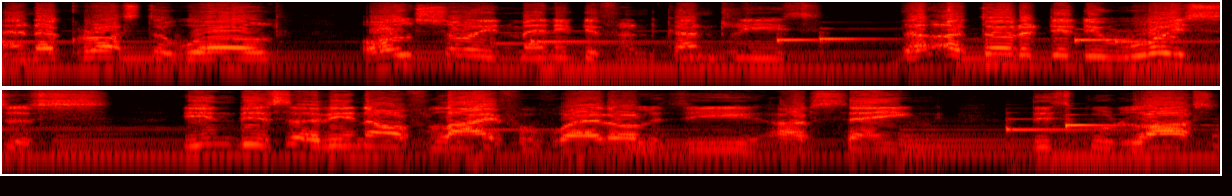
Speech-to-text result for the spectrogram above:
and across the world also in many different countries, the authoritative voices in this arena of life of virology are saying this could last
